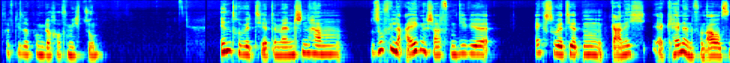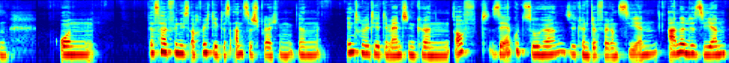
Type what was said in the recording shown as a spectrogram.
trifft dieser Punkt auch auf mich zu. Introvertierte Menschen haben so viele Eigenschaften, die wir Extrovertierten gar nicht erkennen von außen. Und deshalb finde ich es auch wichtig, das anzusprechen, denn introvertierte Menschen können oft sehr gut zuhören, sie können differenzieren, analysieren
